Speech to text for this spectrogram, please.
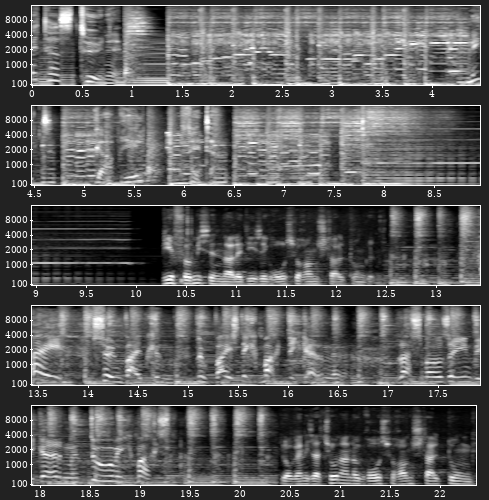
Vetters Töne. Mit Gabriel Vetter. Wir vermissen alle diese Großveranstaltungen. Hey, schön Weibchen, du weißt, ich mag dich gerne. Lass mal sehen, wie gerne du mich machst. Die Organisation einer Großveranstaltung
